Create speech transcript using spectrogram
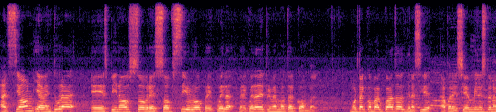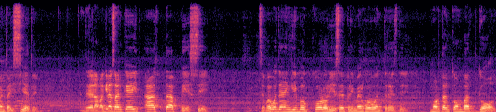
Acción y aventura eh, spin-off sobre Sub-Zero, precuela, precuela del primer Mortal Kombat. Mortal Kombat 4 apareció en 1997. Desde las máquinas arcade hasta PC. Se puede botar en Game Boy Color y es el primer juego en 3D. Mortal Kombat Gold.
